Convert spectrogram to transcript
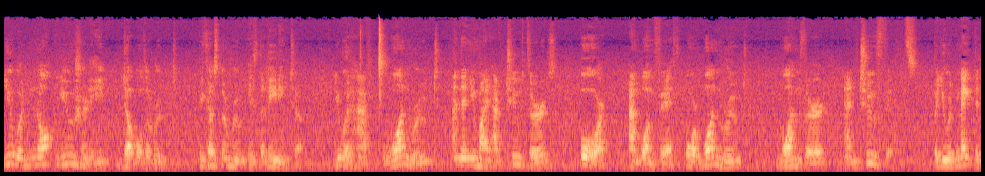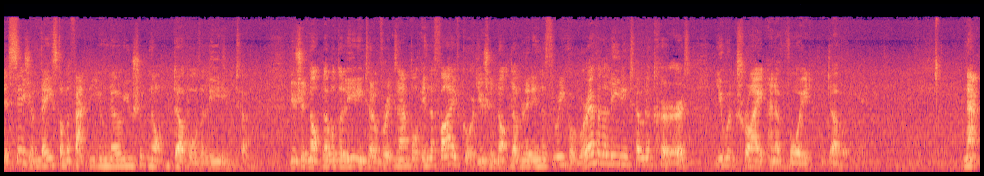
you would not usually double the root, because the root is the leading tone you would have one root, and then you might have two thirds, or, and one fifth, or one root, one third, and two fifths. But you would make the decision based on the fact that you know you should not double the leading tone. You should not double the leading tone, for example, in the 5 chord. You should not double it in the 3 chord. Wherever the leading tone occurs, you would try and avoid doubling it. Now,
